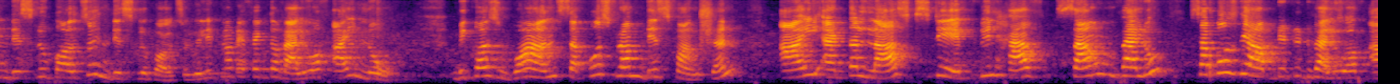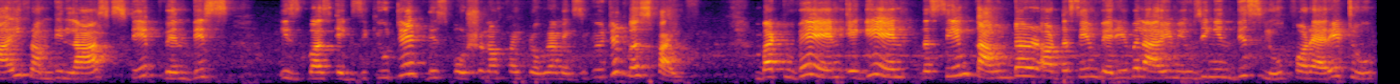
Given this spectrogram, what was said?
in this loop also in this loop also. Will it not affect the value of i? No. Because once suppose from this function i at the last step will have some value. Suppose the updated value of i from the last step when this is was executed this portion of my program executed was 5 but when again the same counter or the same variable I am using in this loop for array 2,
